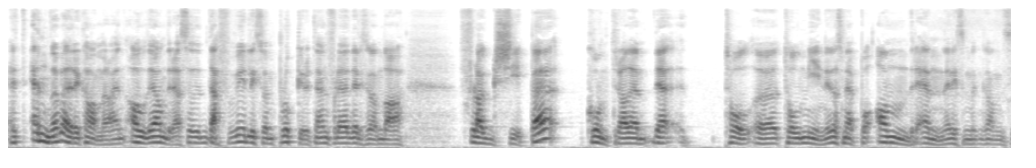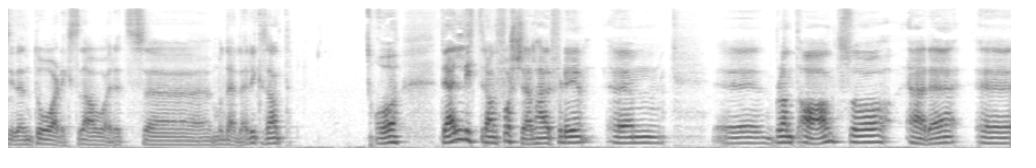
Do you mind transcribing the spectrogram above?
et enda bedre kamera enn alle de andre. Så det er derfor vi liksom plukker ut den, for det er liksom da flaggskipet kontra den, det 12, 12 Mini, som er på andre enden, liksom, kan si den dårligste av årets uh, modeller. ikke sant? Og det er litt forskjell her, fordi um, uh, blant annet så er det uh,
